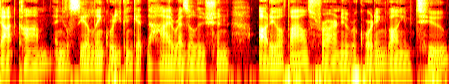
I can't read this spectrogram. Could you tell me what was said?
amandolinchristmas.com, and you'll see a link where you can get the high resolution audio files for our new recording, Volume 2.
